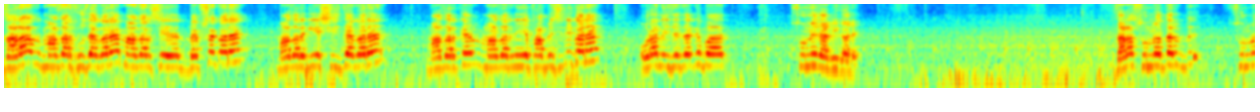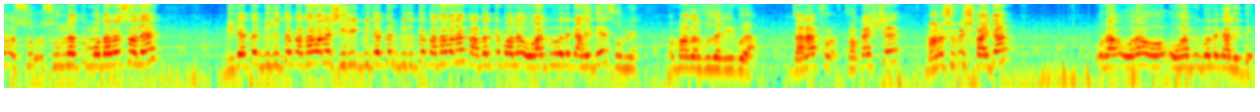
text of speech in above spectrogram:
যারা মাজার পূজা করে, মাজার সে- ব্যবসা করে, মাজার গিয়ে সিজদা করে, মাজারকে, মাজার নিয়ে পাবলিসিটি করে, ওরা নিজেদেরকে সুন্নি দাবি করে। যারা সুন্নতের সুন্নত মোতাবেক চলে। বিদাতের বিরুদ্ধে কথা বলে, শিরিক বিদাতের বিরুদ্ধে কথা বলে, তাদেরকে বলে ওয়াবি বলে গালি দেয় শুনে মাজার পূজারিগুলা যারা প্র- প্রকাশ্যে মানুষের শয়তান, ওরা ওরা ওহাবি বলে গালি দেয়।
